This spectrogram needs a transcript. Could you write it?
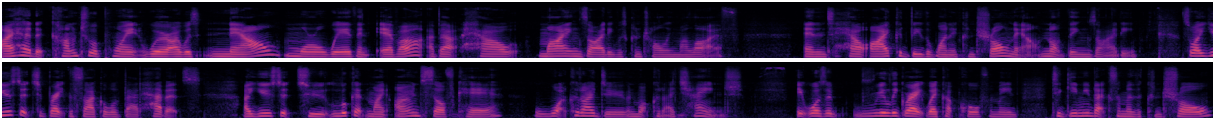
I had come to a point where I was now more aware than ever about how my anxiety was controlling my life and how I could be the one in control now, not the anxiety. So I used it to break the cycle of bad habits. I used it to look at my own self care what could I do and what could I change? It was a really great wake up call for me to give me back some of the control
